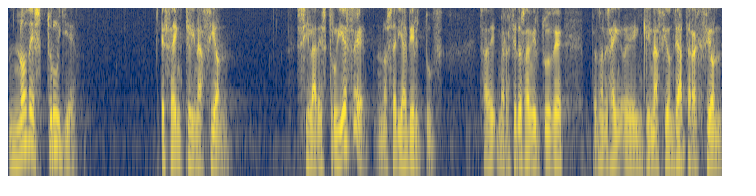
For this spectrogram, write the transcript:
no destruye esa inclinación. Si la destruyese, no sería virtud. Me refiero a esa virtud de, perdón, esa eh, inclinación de atracción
